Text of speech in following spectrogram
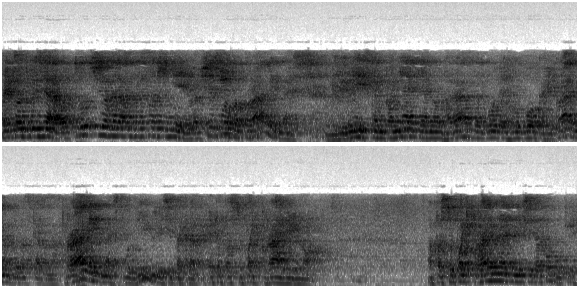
Поэтому, друзья, вот тут все гораздо сложнее. Вообще слово «правильность» в библейском понятии, оно гораздо более глубокое. И правильно было сказано. Праведность по Библии, если так это поступать правильно. А поступать правильно это не всегда по букве.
